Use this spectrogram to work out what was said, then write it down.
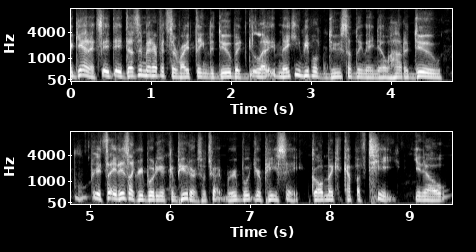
Again, it's it, it, doesn't matter if it's the right thing to do, but let, making people do something they know how to do, it's it is like rebooting a computer. So it's right, reboot your PC. Go make a cup of tea. You know,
